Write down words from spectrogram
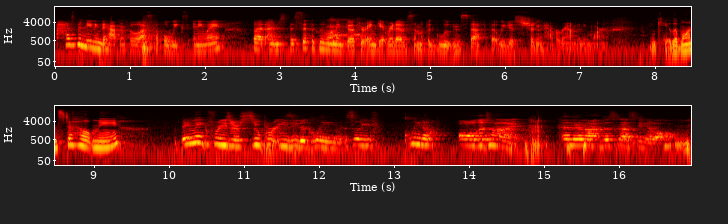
has been needing to happen for the last couple weeks anyway, but I'm specifically wanting to go through and get rid of some of the gluten stuff that we just shouldn't have around anymore. And Caleb wants to help me. They make freezers super easy to clean, so you clean them all the time, and they're not disgusting at all.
